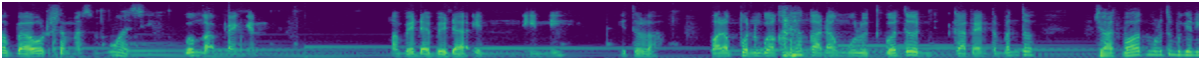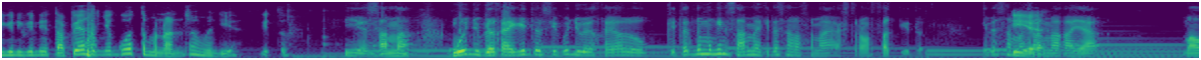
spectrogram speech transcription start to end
ngebaur sama semua sih. Gue nggak pengen ngebeda-bedain ini gitu loh. Walaupun gue kadang-kadang mulut gue tuh katain temen tuh jahat banget mulut tuh begini gini gini tapi aslinya gue temenan sama dia gitu Iya sama. Gue juga kayak gitu sih. Gue juga kayak lu. Kita tuh mungkin sama. Kita sama-sama ekstrovert gitu. Kita Iya. sama-sama kayak mau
